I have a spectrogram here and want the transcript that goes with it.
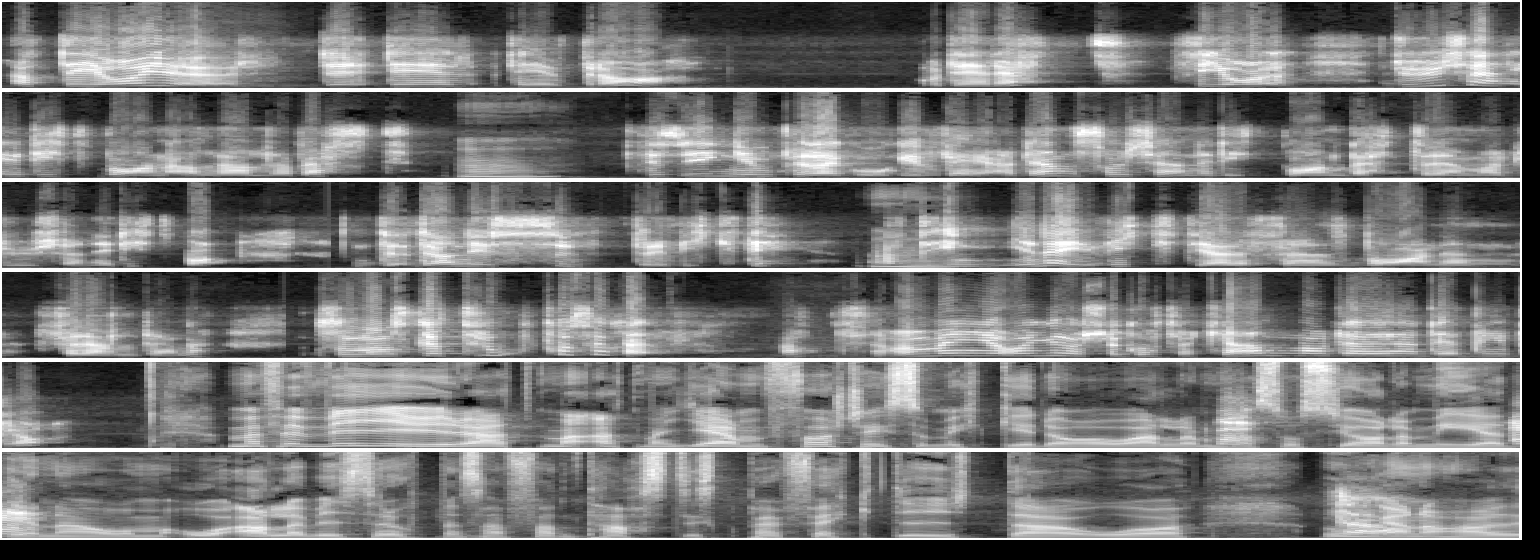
att det jag gör, det, det, är, det är bra. Och det är rätt. För jag, du känner ju ditt barn allra, allra bäst. Mm. Det finns ju ingen pedagog i världen som känner ditt barn bättre än vad du känner ditt barn. Den är ju superviktig. Att ingen är ju viktigare för ens barn än föräldrarna. Så man ska tro på sig själv. Att ja, men jag gör så gott jag kan och det, det blir bra. Men för vi är ju det att man, att man jämför sig så mycket idag och alla de här sociala medierna och, och alla visar upp en sån fantastisk perfekt yta och ungarna har eh,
